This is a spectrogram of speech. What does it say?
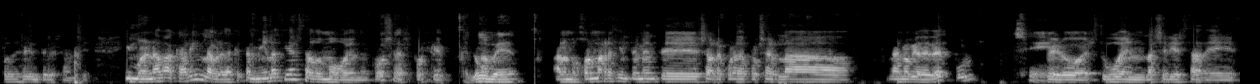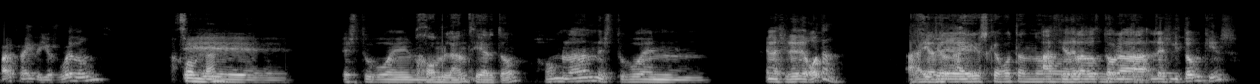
puede ser interesante. Y Morena Baccarin, la verdad que también le hacía estado un mogollón de cosas, porque V, a lo mejor más recientemente se recuerda por ser la, la novia de Deadpool, sí. pero estuvo en la serie esta de Firefly, de Joss Whedon. Homeland. Eh, estuvo en... Homeland, cierto. Homeland, estuvo en, en la serie de Gotham. Ahí, Hacía yo- de, ahí es que Gotham no. hacía de la no- no doctora tanto. Leslie Tompkins.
